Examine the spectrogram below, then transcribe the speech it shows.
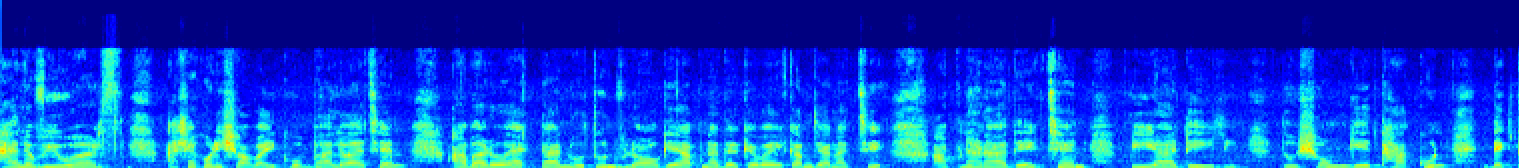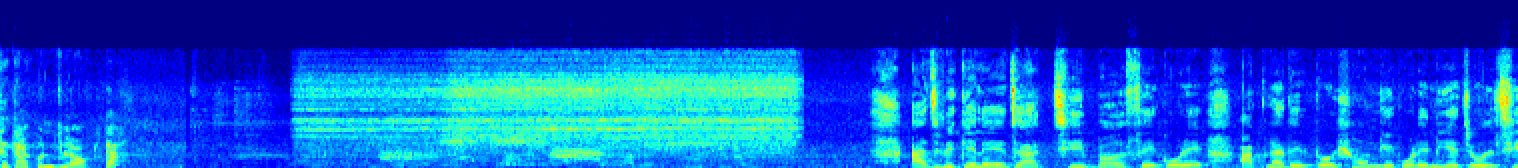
হ্যালো ভিউয়ার্স, আশা করি সবাই খুব ভালো আছেন। আবারও একটা নতুন ব্লগে আপনাদেরকে ওয়েলকাম জানাচ্ছি। আপনারা দেখছেন পিয়া ডেইলি তো সঙ্গে থাকুন, দেখতে থাকুন ভ্লগটা আজ বিকেলে যাচ্ছি বাসে করে, আপনাদেরকেও সঙ্গে করে নিয়ে চলছি।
